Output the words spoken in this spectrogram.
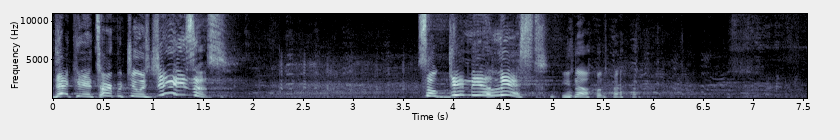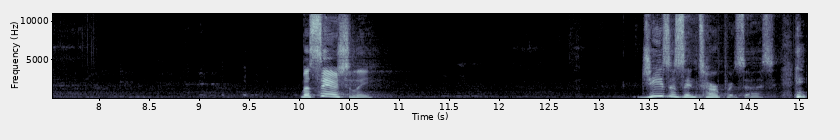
that can interpret you is Jesus. So give me a list, you know. but seriously, Jesus interprets us. He,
